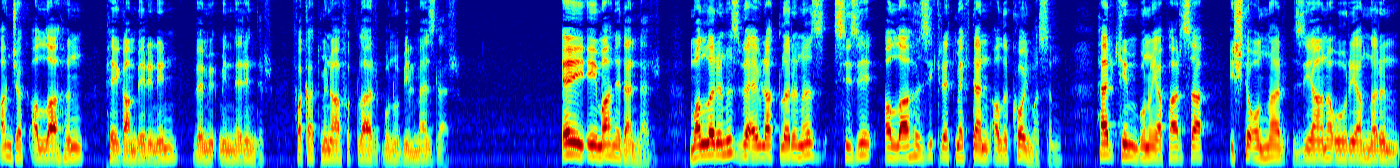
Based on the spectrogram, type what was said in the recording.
ancak Allah'ın, peygamberinin ve müminlerindir. Fakat münafıklar bunu bilmezler. Ey iman edenler! Mallarınız ve evlatlarınız sizi Allah'ı zikretmekten alıkoymasın. Her kim bunu yaparsa işte onlar ziyana uğrayanların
